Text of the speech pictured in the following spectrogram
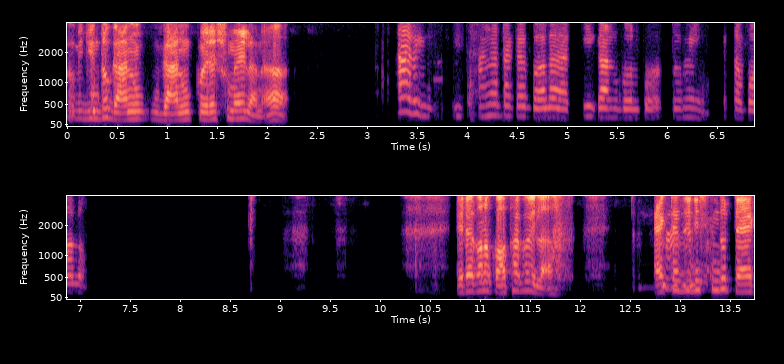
তুমি কিন্তু গান গান কইরা শুনাইলা না? আর ভাঙা টাকা গলা কি গান বলব তুমি এটা বলো। এটা কোনো কথা কইলা? একটা জিনিস কিন্তু ট্যাগ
